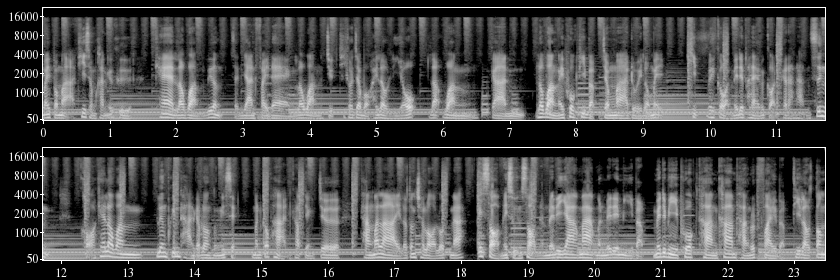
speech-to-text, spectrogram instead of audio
ไม่ประมาทที่สำคัญก็คือ แค่ระวังเรื่องสัญญาณไฟแดง ระวังจุดที่เขาจะบอกให้เราเลี้ยว ระวังการระวังไอ้พวกที่แบบจะมาโดยเราไม่คิดไว้ก่อนไม่ได้แพลนไว้ก่อนกระทันหัน ซึ่งขอแค่ระวังเรื่องพื้นฐานกับรองตรงนี้เสร็จ มันก็ผ่านครับอย่างเจอทางมาลายเราต้องชะลอรถนะไอ้สอบในศูนย์สอบนั้นไม่ได้ยากมาก มันไม่ได้มีแบบ ไม่ได้มีพวกทางข้ามทางรถไฟแบบที่เราต้อง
